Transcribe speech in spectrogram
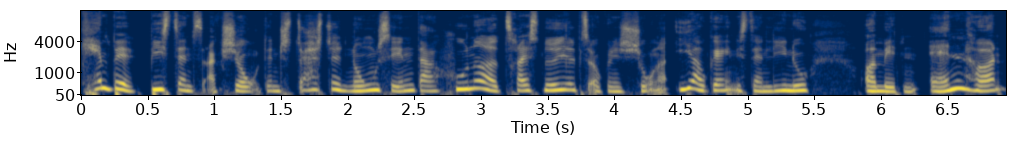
kæmpe bistandsaktion, den største nogensinde. Der er 160 nødhjælpsorganisationer i Afghanistan lige nu. Og med den anden hånd,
